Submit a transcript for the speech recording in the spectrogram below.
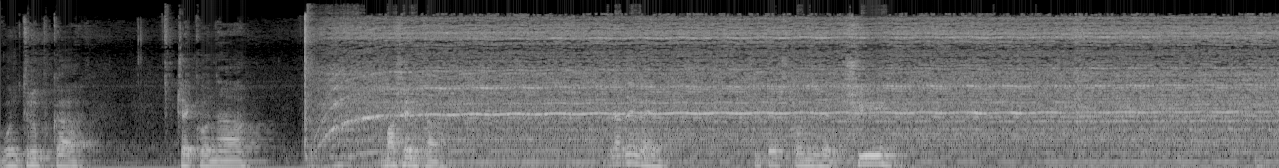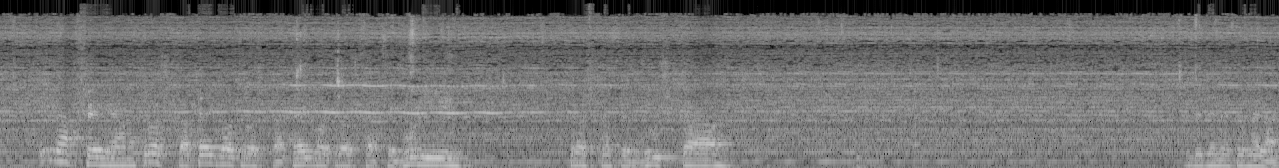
wątróbka czeka na maszynka. Jadymy. Siteczko numer 3. I na przemian troszkę tego, troszkę tego, troszkę cebuli, troszkę serduszka. Będziemy to melać.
